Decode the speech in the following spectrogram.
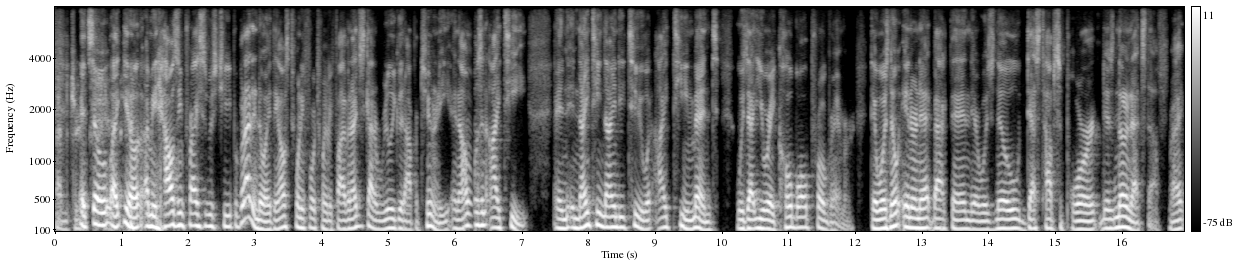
and so like, you know, I mean, housing prices was cheaper, but I didn't know anything. I was 24, 25, and I just got a really good opportunity. And I was in IT. And in 1992, what IT meant was that you were a COBOL programmer. There was no internet back then. There was no desktop support. There's none of that stuff, right?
